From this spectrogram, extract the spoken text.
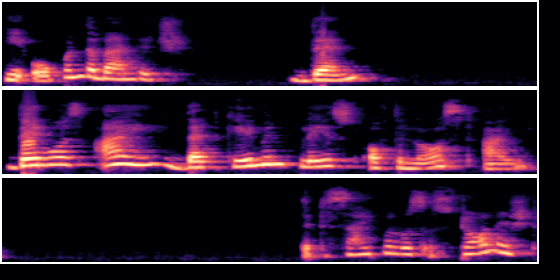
He opened the bandage. Then there was eye that came in place of the lost eye. The disciple was astonished.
